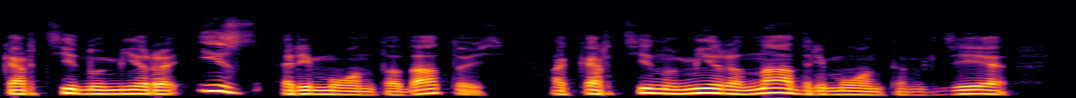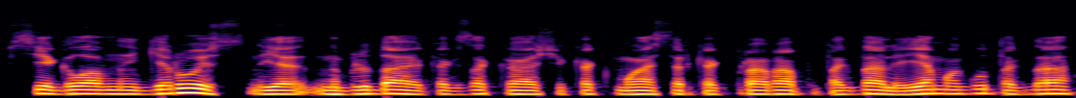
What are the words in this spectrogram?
картину мира из ремонта, да, то есть, а картину мира над ремонтом, где все главные герои, я наблюдаю как заказчик, как мастер, как прораб и так далее, я могу тогда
